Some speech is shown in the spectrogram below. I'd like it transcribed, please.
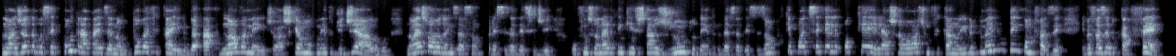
não adianta você contratar e dizer, não, tu vai ficar híbrido. Ah, novamente, eu acho que é um momento de diálogo. Não é só a organização que precisa decidir. O funcionário tem que estar junto dentro dessa decisão, porque pode ser que ele, ok, ele acha ótimo ficar no híbrido, mas ele não tem como fazer. Ele vai fazer do café?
